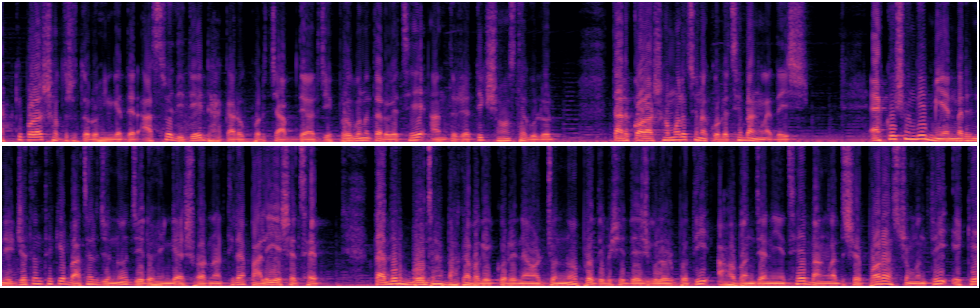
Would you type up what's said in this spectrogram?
আটকে পড়া শত শত রোহিঙ্গাদের আশ্রয় দিতে ঢাকার ওপর চাপ দেওয়ার যে প্রবণতা রয়েছে আন্তর্জাতিক সংস্থাগুলোর, তার কড়া সমালোচনা করেছে বাংলাদেশ। একই সঙ্গে মিয়ানমারের নির্যাতন থেকে বাঁচার জন্য যে রোহিঙ্গা শরণার্থীরা পালিয়ে এসেছে, তাদের বোঝা ভাগাভাগি করে নেওয়ার জন্য প্রতিবেশী দেশগুলোর প্রতি আহ্বান জানিয়েছে বাংলাদেশের পররাষ্ট্রমন্ত্রী এ কে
